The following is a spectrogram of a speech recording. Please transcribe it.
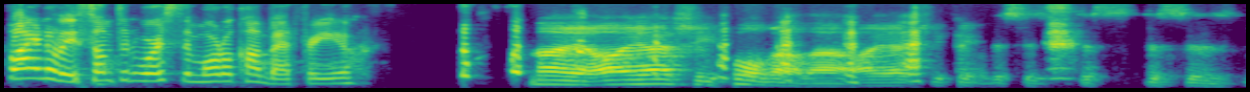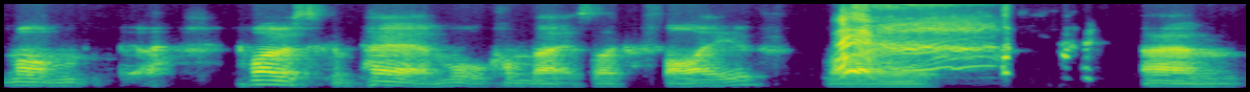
Finally, something worse than Mortal Kombat for you. No, I actually thought about that. I actually think this is this this is mom. If I was to compare, Mortal Kombat is like a five. Like, um,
